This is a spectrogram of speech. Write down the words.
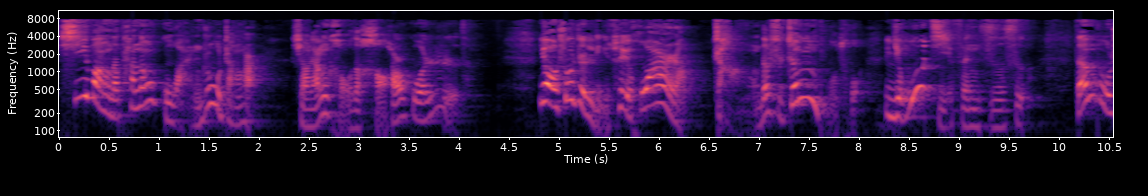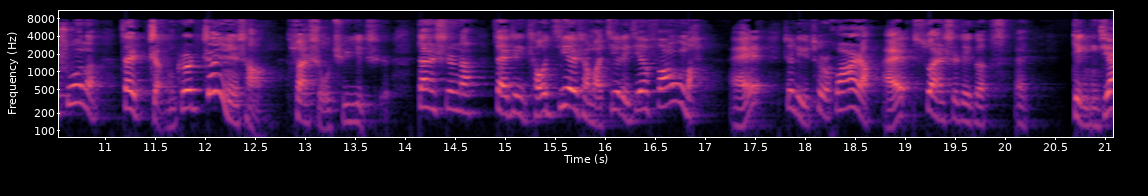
希望呢他能管住张二。小两口子好好过日子。要说这李翠花啊，长得是真不错，有几分姿色。咱不说呢，在整个镇上算首屈一指，但是呢，在这条街上吧，街里街坊吧，哎，这李翠花啊，哎，算是这个哎顶尖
